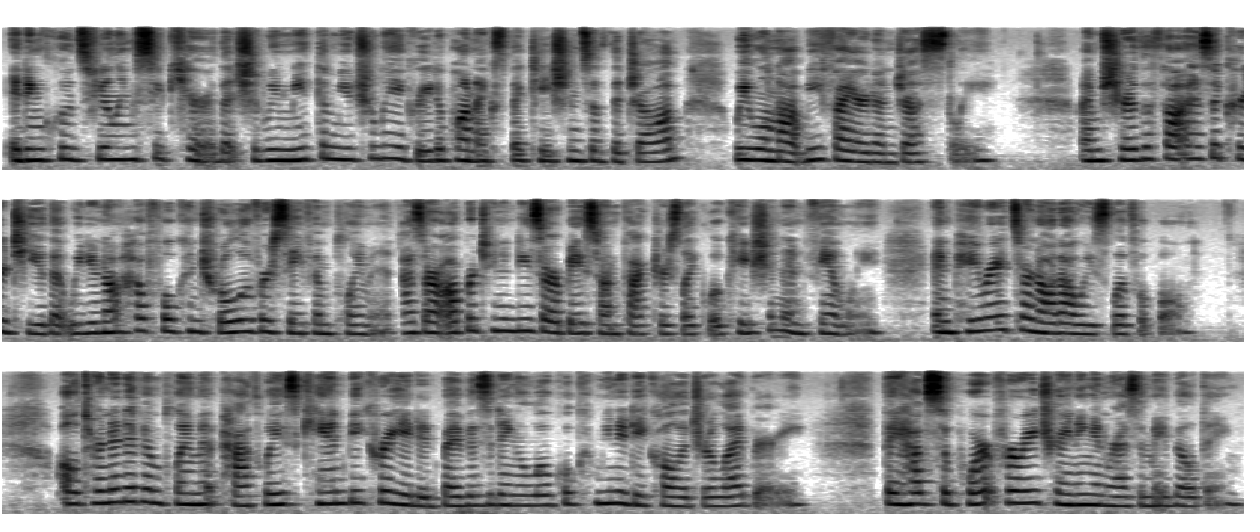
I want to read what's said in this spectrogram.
It includes feeling secure that should we meet the mutually agreed upon expectations of the job, we will not be fired unjustly. I'm sure the thought has occurred to you that we do not have full control over safe employment, as our opportunities are based on factors like location and family, and pay rates are not always livable. Alternative employment pathways can be created by visiting a local community college or library. They have support for retraining and resume building.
